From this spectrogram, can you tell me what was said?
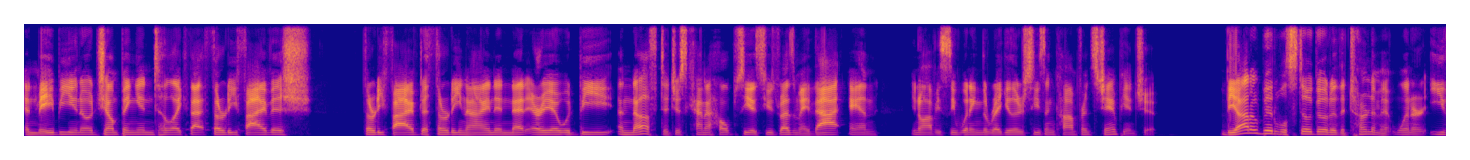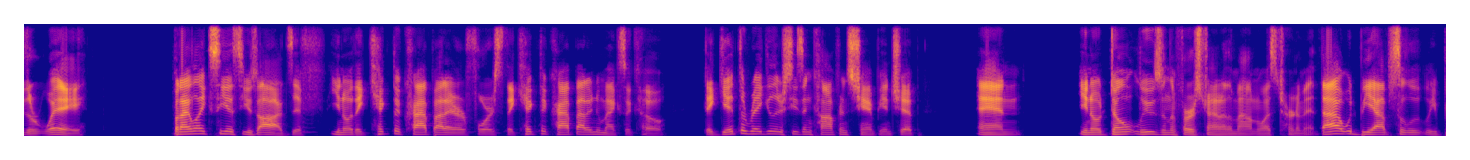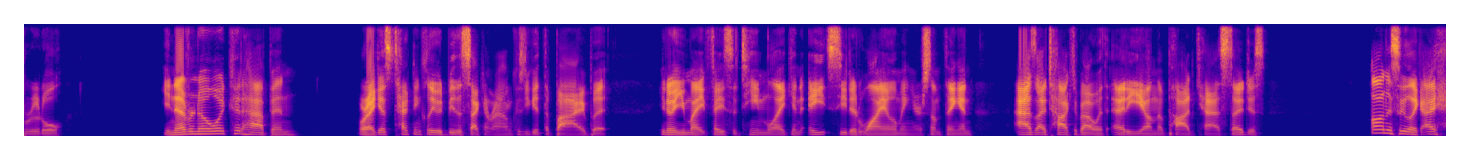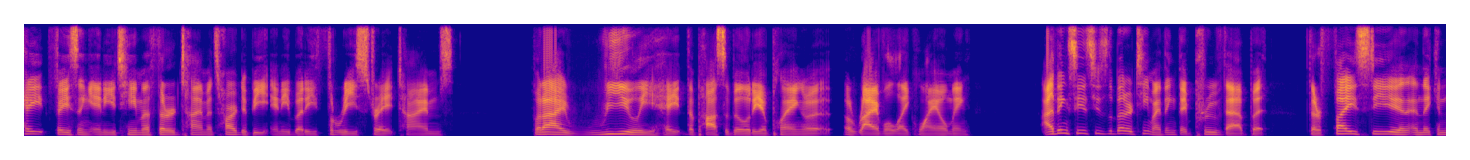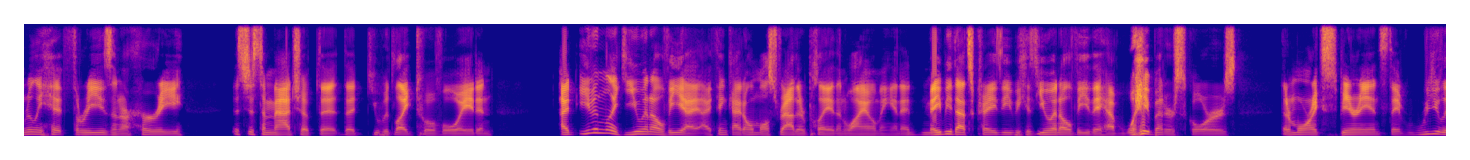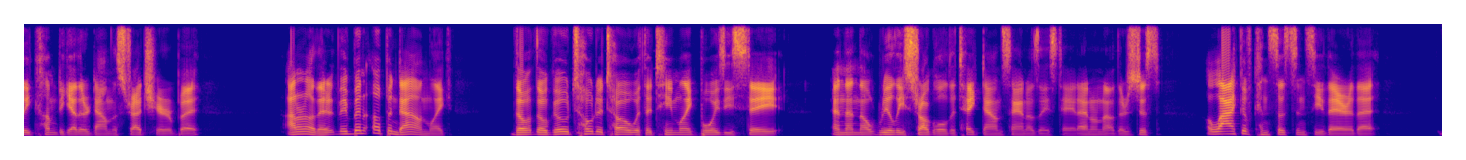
and maybe you know jumping into like that thirty five ish. 35 to 39 in net area would be enough to just kind of help CSU's resume. That and, you know, obviously winning the regular season conference championship. The auto bid will still go to the tournament winner either way. But I like CSU's odds. If, you know, they kick the crap out of Air Force, they kick the crap out of New Mexico, they get the regular season conference championship, and, you know, don't lose in the first round of the Mountain West tournament. That would be absolutely brutal. You never know what could happen. Or I guess technically it would be the second round because you get the bye, but you know, you might face a team like an eight seeded Wyoming or something. And as I talked about with Eddie on the podcast, I just honestly, like I hate facing any team a third time. It's hard to beat anybody three straight times. But I really hate the possibility of playing a, a rival like Wyoming. I think CSU's the better team. I think they prove that, but they're feisty and, and they can really hit threes in a hurry. It's just a matchup that that you would like to avoid. And I'd, even like UNLV, I, I, think I'd almost rather play than Wyoming. And it, maybe that's crazy because UNLV, they have way better scores they're more experienced. They've really come together down the stretch here, but I don't know. They they've been up and down. Like they'll they'll go toe to toe with a team like Boise State, and then they'll really struggle to take down San Jose State. I don't know. There's just a lack of consistency there that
